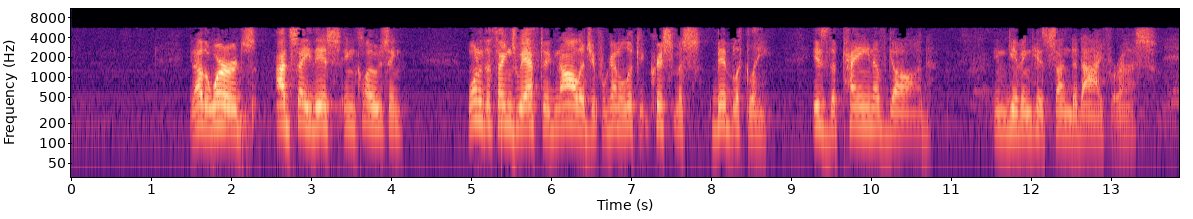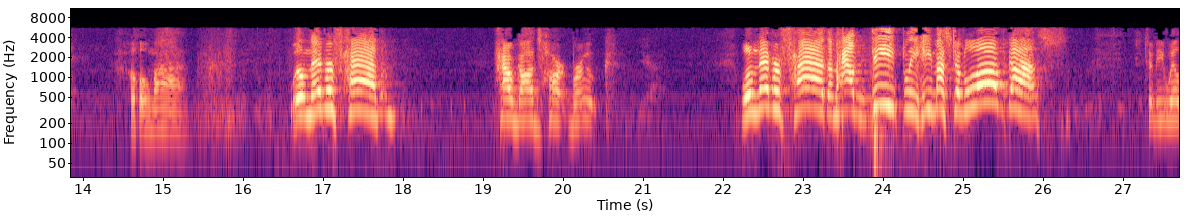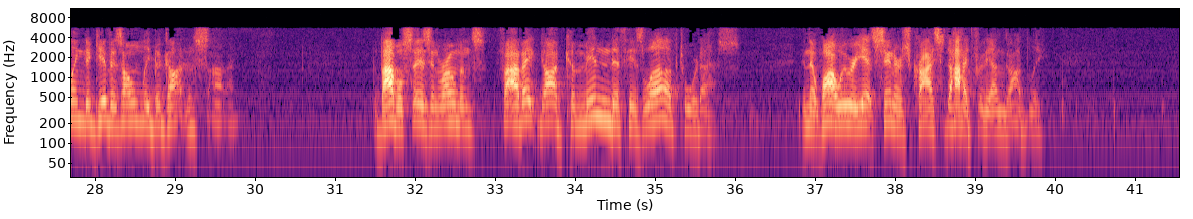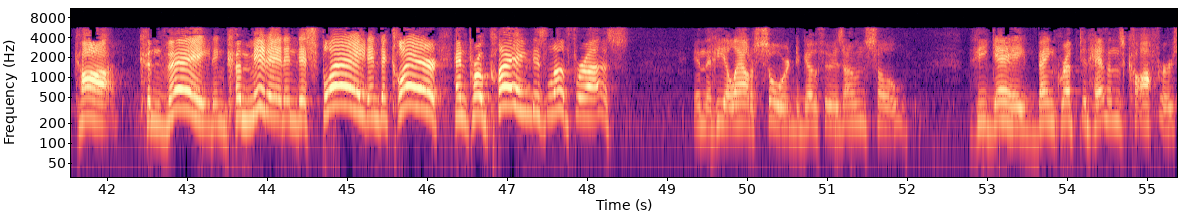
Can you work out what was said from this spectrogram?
In other words, I'd say this in closing. One of the things we have to acknowledge if we're going to look at Christmas biblically is the pain of God in giving His Son to die for us. Oh my. We'll never fathom how God's heart broke. We'll never fathom how deeply He must have loved us to be willing to give His only begotten Son. The Bible says in Romans 5 8, God commendeth His love toward us. And that while we were yet sinners, Christ died for the ungodly. God conveyed and committed and displayed and declared and proclaimed His love for us in that He allowed a sword to go through His own soul. He gave bankrupted heaven's coffers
